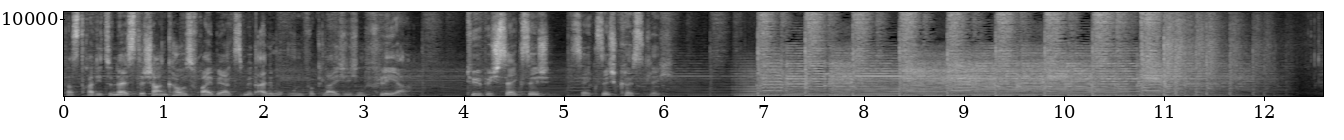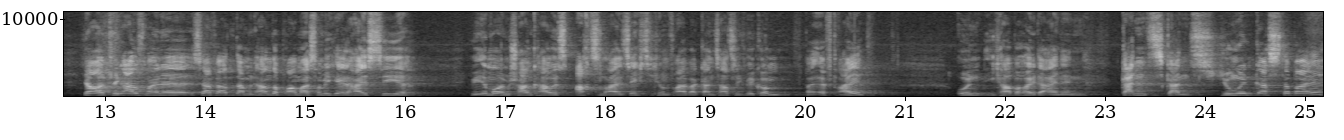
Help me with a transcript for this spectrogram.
Das traditionellste Schankhaus Freibergs mit einem unvergleichlichen Flair. Typisch sächsisch, sächsisch köstlich. Ja, Klick auf, meine sehr verehrten Damen und Herren. Der Braumeister Michael heißt Sie wie immer im Schankhaus 1863 in Freiberg ganz herzlich willkommen bei F3. Und ich habe heute einen ganz, ganz jungen Gast dabei,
